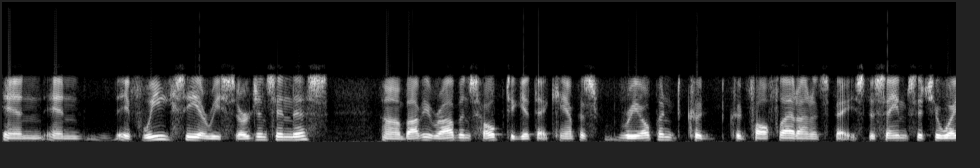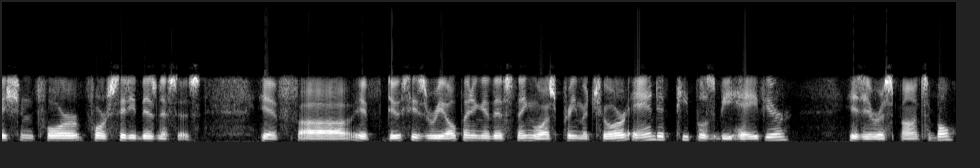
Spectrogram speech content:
And and if we see a resurgence in this, uh, Bobby Robbins' hope to get that campus reopened could could fall flat on its face. The same situation for for city businesses. If uh, if Ducey's reopening of this thing was premature, and if people's behavior is irresponsible,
